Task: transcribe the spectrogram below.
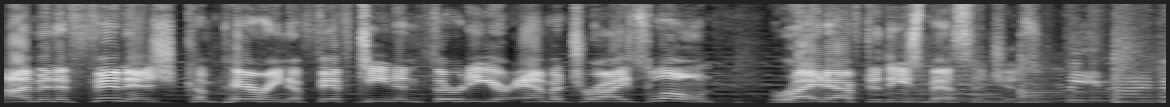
I'm going to finish comparing a 15 and 30 year amortized loan right after these messages. Me mind on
